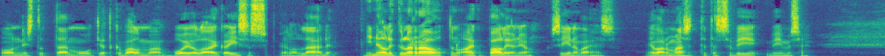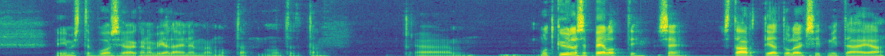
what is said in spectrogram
onnistu tai muut, jotka valmaan voi olla aika isossa pelon lähde. Niin ne oli kyllä rauhoittunut aika paljon jo siinä vaiheessa. Ja varmaan sitten tässä vi, viimeisen, viimeisten vuosien aikana vielä enemmän, mutta, mutta tota, ähm, mut kyllä se pelotti, se startti ja tuleeko siitä mitään. Ja,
